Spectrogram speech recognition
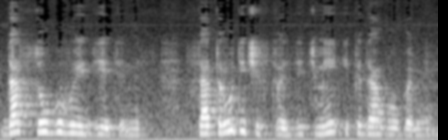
досуговую деятельность, сотрудничество с детьми и педагогами.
